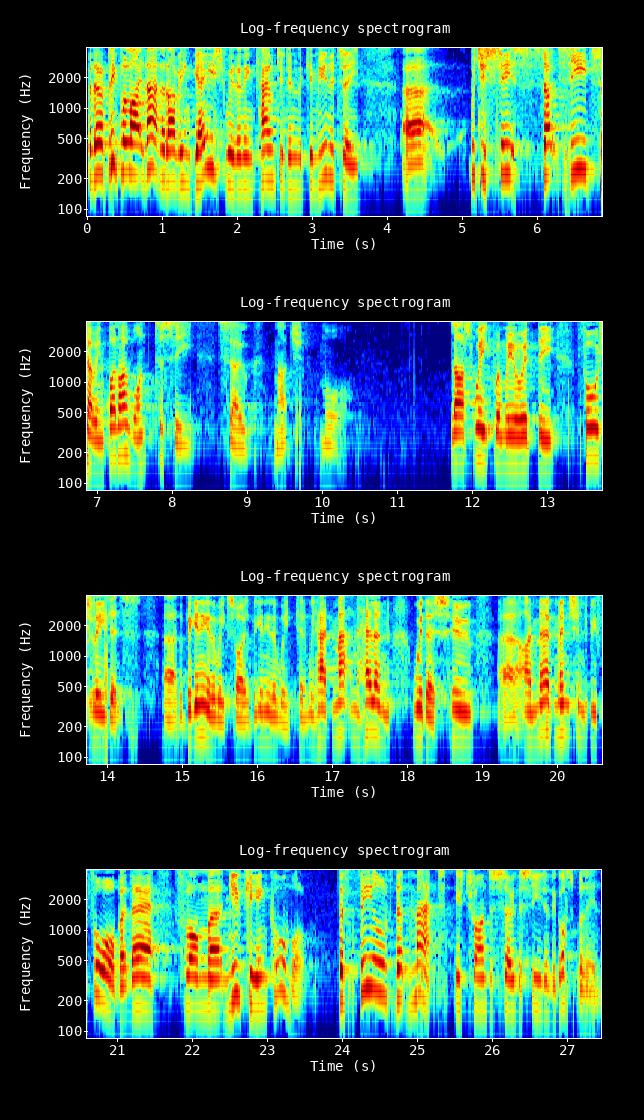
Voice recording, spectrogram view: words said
but there are people like that that I've engaged with and encountered in the community, uh, which is seed sowing. But I want to see so much more. Last week, when we were with the Forge leaders, uh, the beginning of the week, sorry, the beginning of the week. And we had Matt and Helen with us, who uh, I may have mentioned before, but they're from uh, Newquay in Cornwall. The field that Matt is trying to sow the seed of the gospel in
